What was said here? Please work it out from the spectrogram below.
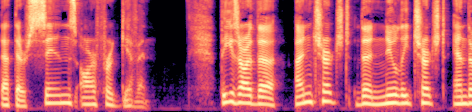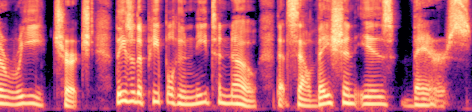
that their sins are forgiven. These are the unchurched, the newly churched, and the re-churched. These are the people who need to know that salvation is theirs.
